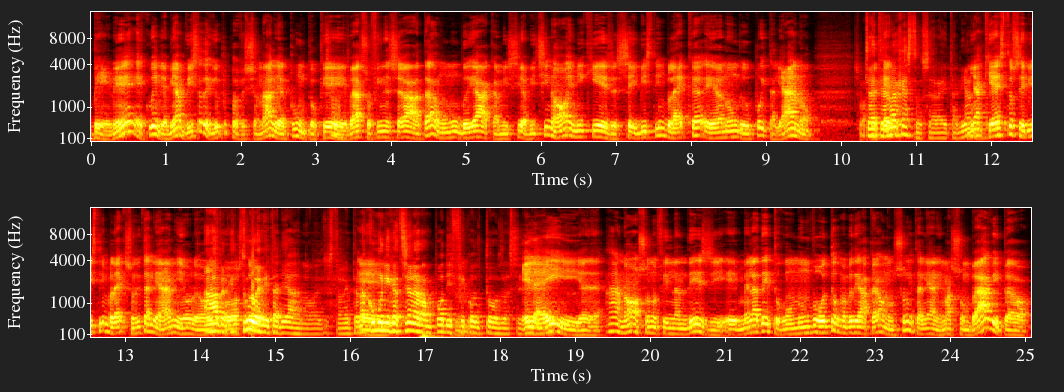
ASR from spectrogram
bene e quindi abbiamo visto dei gruppi professionali al punto che sì. verso fine serata un'ubriaca mi si avvicinò e mi chiese se i Beast in Black erano un gruppo italiano. Insomma, cioè ti aveva chiesto se era italiano? Mi ha chiesto se i Beast in Black sono italiani, io le ho ah, risposto. perché tu eri italiano, giustamente. La e... comunicazione era un po' difficoltosa. Sì. E lei, eh, ah no, sono finlandesi e me l'ha detto con un volto come per dire, ah però non sono italiani, ma sono bravi però.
